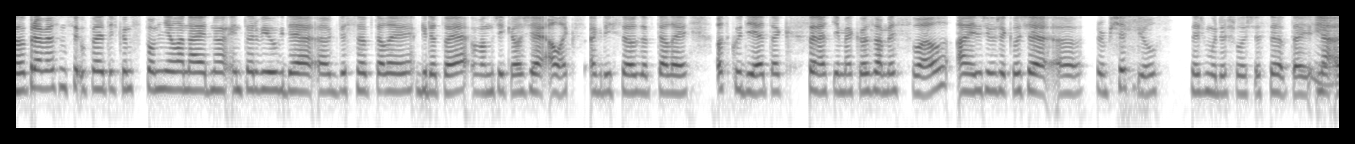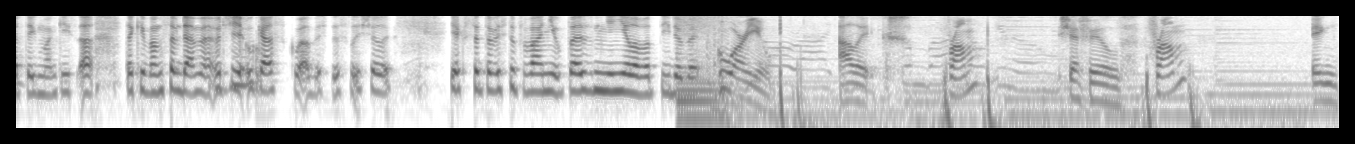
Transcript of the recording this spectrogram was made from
Eh, Právě jsem si úplně teď vzpomněla na jedno interview, kde, eh, kde se ho ptali, kdo to je. A on říkal, že je Alex. A když se ho zeptali, odkud je, tak se nad tím jako zamyslel. A nejdřív řekl, že uh, from Sheffield, než mu došlo, že se ho ptají Jo. na Arctic Monkeys. A taky vám sem dáme určitě Mhm. ukázku, abyste slyšeli, jak se to vystupování úplně změnilo od té doby. Who are you? Alex From? Sheffield From? in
